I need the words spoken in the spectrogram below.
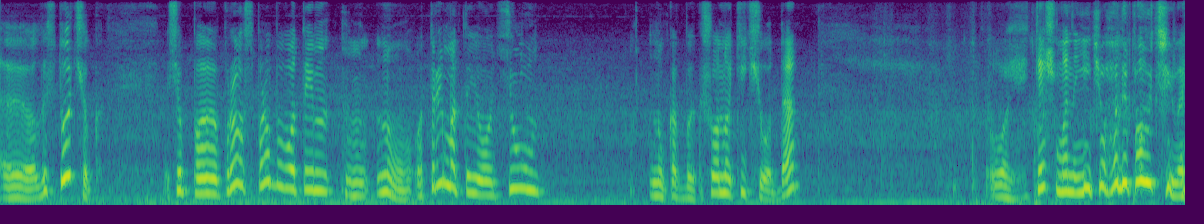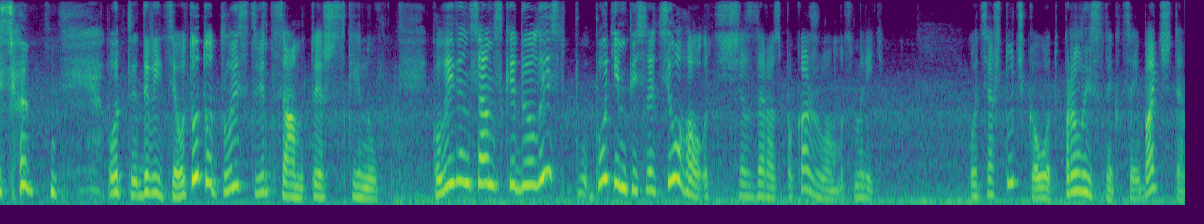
е, листочок, щоб е, про, спробувати ну, отримати оцю, ну, как би, що воно тече, да? Ой, теж в мене нічого не вийшло. От дивіться, отут от лист він сам теж скинув. Коли він сам скидує лист, потім після цього, от зараз покажу вам, от смотрите, оця штучка, от прилисник цей, бачите?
